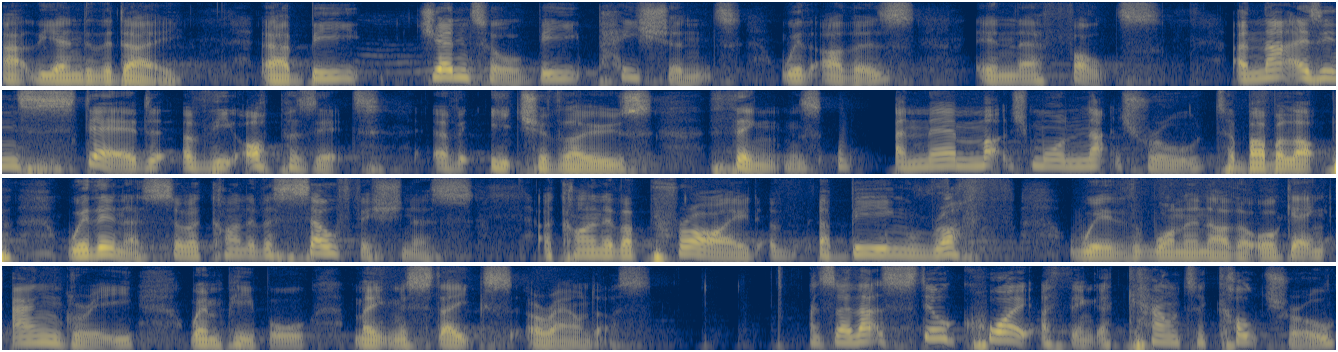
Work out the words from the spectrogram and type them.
at the end of the day. Uh, be gentle. Be patient with others in their faults. And that is instead of the opposite of each of those things. And they're much more natural to bubble up within us. So, a kind of a selfishness, a kind of a pride of, of being rough with one another or getting angry when people make mistakes around us. And so that's still quite, I think, a countercultural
